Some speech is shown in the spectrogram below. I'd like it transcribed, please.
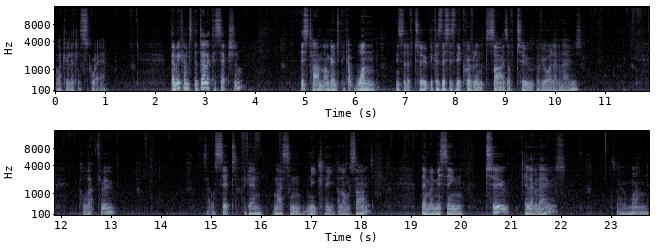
like a little square. Then we come to the Delica section, this time I'm going to pick up one instead of two because this is the equivalent size of two of your 11 O's. Pull that through. So that will sit again nice and neatly alongside. Then we're missing two 11 O's. So one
